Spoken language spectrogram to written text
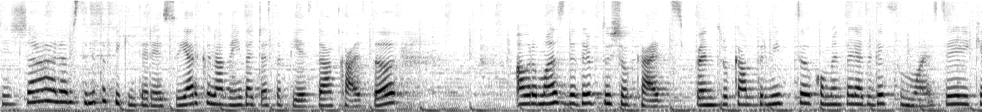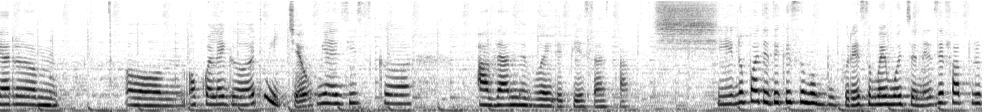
deja le-am strânit un pic interesul. Iar când a venit această piesă acasă, au rămas de dreptul șocați pentru că am primit comentarii atât de frumoase. Chiar um, um, o colegă din liceu mi-a zis că aveam nevoie de piesa asta și nu poate decât să mă bucure, să mă emoționeze faptul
